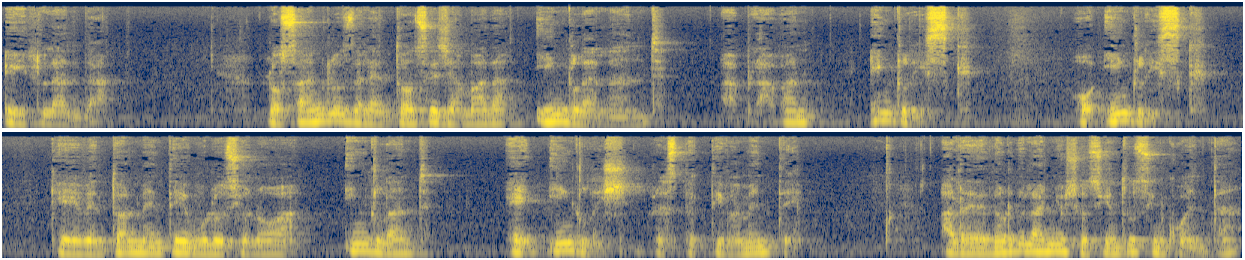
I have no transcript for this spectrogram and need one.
e Irlanda. Los anglos de la entonces llamada England hablaban Englisk o Englisk, que eventualmente evolucionó a England e English respectivamente. Alrededor del año 850,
